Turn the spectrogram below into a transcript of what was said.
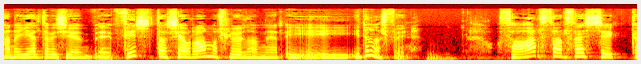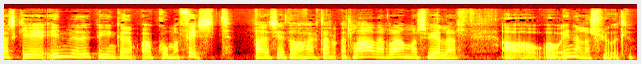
Þannig að ég held að við séum e, fyrst að sjá ramarsflugvilennar í, í, í innlandsfluginu. Og þar þarf þessi kannski innvið uppbyggingar að koma fyrst að sé þá hægt að hlaða ramarsvélar á, á, á innlandsflugvilum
